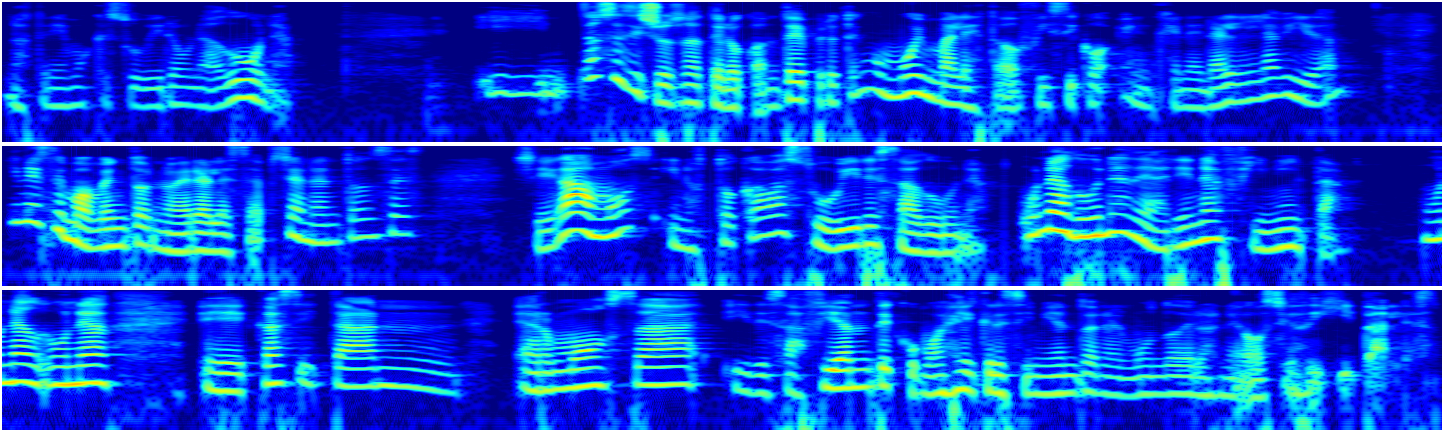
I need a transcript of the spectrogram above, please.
Nos teníamos que subir a una duna. Y no sé si yo ya te lo conté, pero tengo muy mal estado físico en general en la vida. Y en ese momento no era la excepción. Entonces llegamos y nos tocaba subir esa duna. Una duna de arena finita. Una duna eh, casi tan hermosa y desafiante como es el crecimiento en el mundo de los negocios digitales.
